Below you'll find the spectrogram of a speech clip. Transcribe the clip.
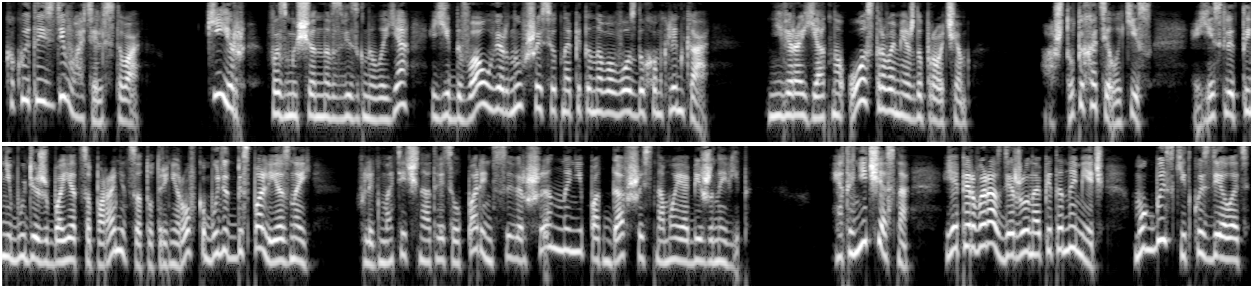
какое-то издевательство. «Кир!» — возмущенно взвизгнула я, едва увернувшись от напитанного воздухом клинка. «Невероятно острого, между прочим». «А что ты хотела, кис? Если ты не будешь бояться пораниться, то тренировка будет бесполезной». флегматично ответил парень, совершенно не поддавшись на мой обиженный вид. «Это нечестно. Я первый раз держу напитанный меч. Мог бы и скидку сделать».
